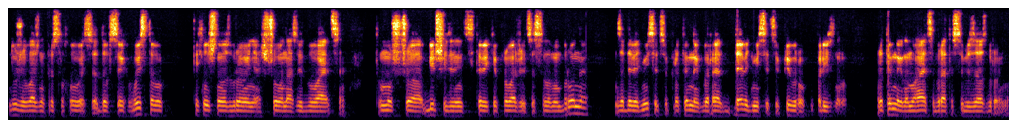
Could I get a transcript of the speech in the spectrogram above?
Дуже уважно прислуховуються до всіх виставок технічного озброєння, що у нас відбувається, тому що більшість ініціатив, які впроваджуються силами оборони, за 9 місяців противник бере 9 місяців, півроку по-різному. Противник намагається брати собі за озброєння.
